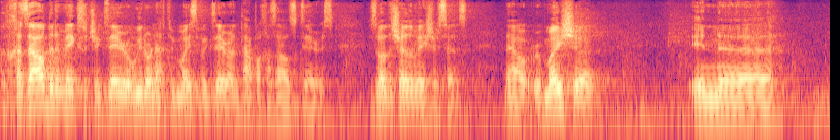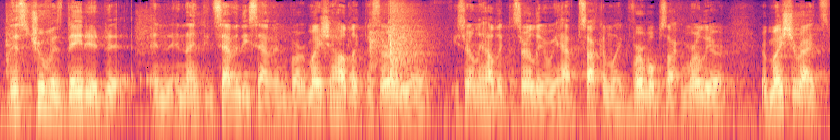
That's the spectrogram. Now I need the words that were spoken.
If Chazal didn't make such a Gzera, we don't have to be Moisif Gzera on top of Chazal's Gzeris. Is what the Shoel U'Meshiv says. Now, Ramesha, in... Uh, this truva is dated in, in 1977, but Ramesha held like this earlier. He certainly held like this earlier. We have psakim, like verbal psakim earlier. Ramesha writes,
